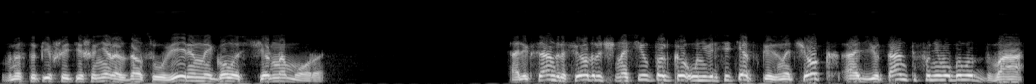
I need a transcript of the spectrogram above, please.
В наступившей тишине раздался уверенный голос Черномора. Александр Федорович носил только университетский значок, а адъютантов у него было два.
